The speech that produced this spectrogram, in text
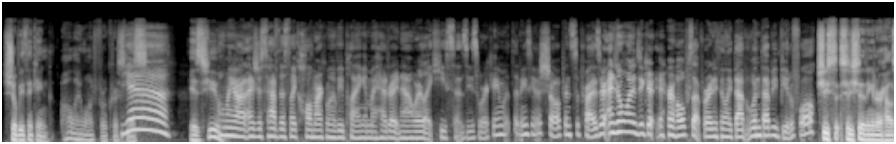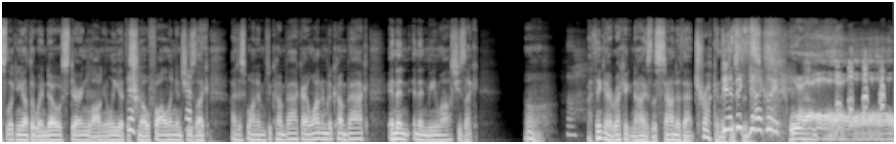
she'll be thinking, all I want for Christmas yeah. is you. Oh my god, I just have this like Hallmark movie playing in my head right now where like he says he's working, but then he's gonna show up and surprise her. I don't want to get her hopes up or anything like that, but wouldn't that be beautiful? She's, she's sitting in her house looking out the window, staring longingly at the snow falling, and she's like, "I just want him to come back. I want him to come back." And then, and then, meanwhile, she's like, "Oh, I think I recognize the sound of that truck in the Yes, distance." exactly. Whoa.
